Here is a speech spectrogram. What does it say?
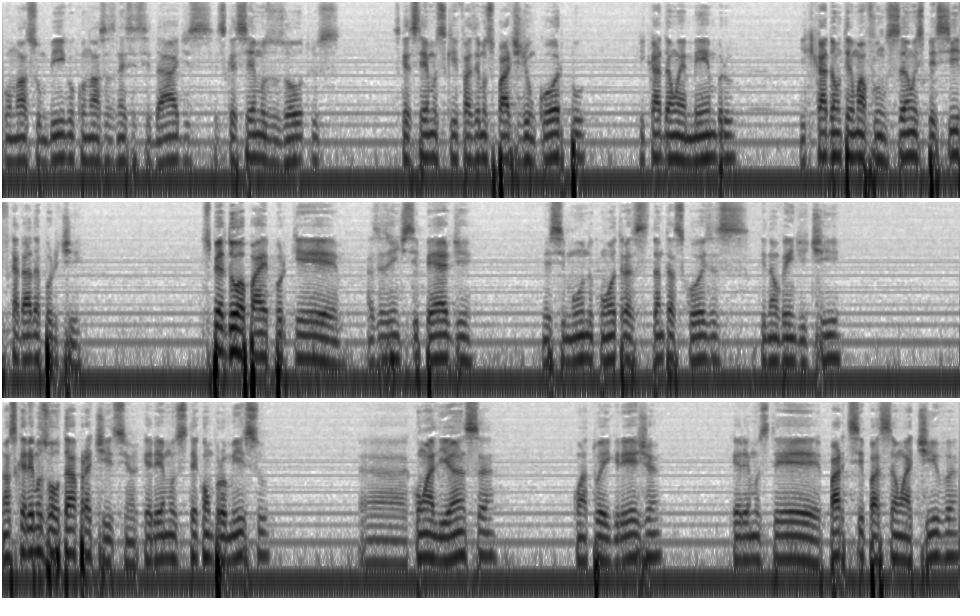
com o nosso umbigo, com nossas necessidades, esquecemos os outros, esquecemos que fazemos parte de um corpo, que cada um é membro e que cada um tem uma função específica dada por ti. Nos perdoa, Pai, porque às vezes a gente se perde nesse mundo com outras tantas coisas que não vêm de ti. Nós queremos voltar para ti, Senhor. Queremos ter compromisso uh, com a aliança, com a tua igreja. Queremos ter participação ativa,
